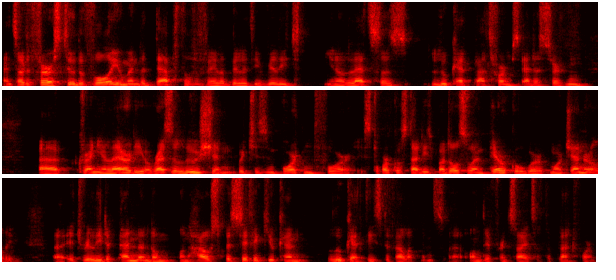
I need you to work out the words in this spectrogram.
And so the first two, the volume and the depth of availability really, you know, lets us look at platforms at a certain uh, granularity or resolution, which is important for historical studies, but also empirical work more generally. Uh, it's really dependent on, on how specific you can look at these developments uh, on different sides of the platform.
